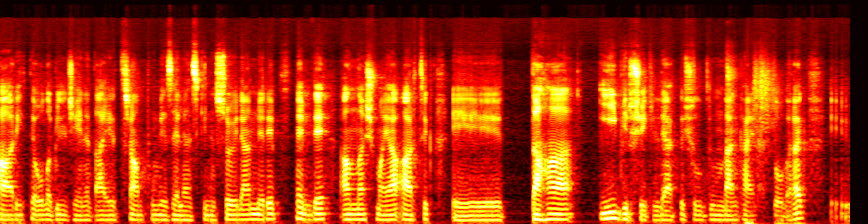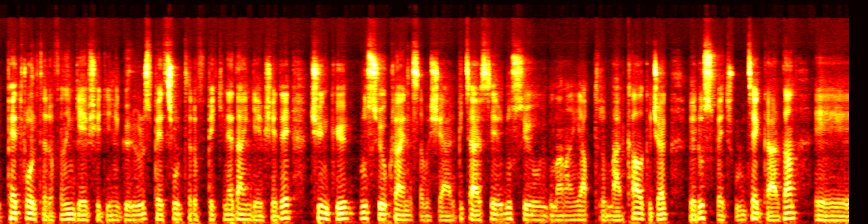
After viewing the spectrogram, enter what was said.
tarihte olabileceğine dair Trump'ın ve Zelenski'nin söylemleri hem de anlaşmaya artık e, daha iyi bir şekilde yaklaşıldığından kaynaklı olarak e, petrol tarafının gevşediğini görüyoruz. Petrol tarafı peki neden gevşedi? Çünkü Rusya-Ukrayna savaşı eğer biterse Rusya'ya uygulanan yaptırımlar kalkacak ve Rus petrolü tekrardan e,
